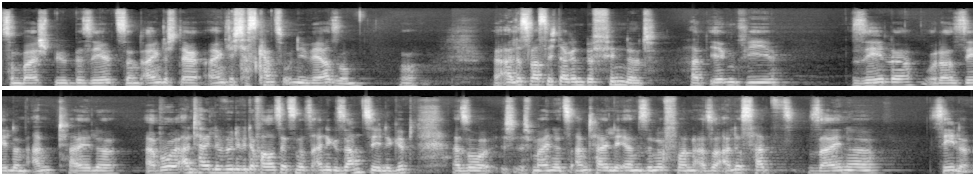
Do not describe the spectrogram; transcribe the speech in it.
zum Beispiel beseelt sind. Eigentlich, der, eigentlich das ganze Universum. So. Alles, was sich darin befindet, hat irgendwie Seele oder Seelenanteile. Obwohl Anteile würde wieder voraussetzen, dass es eine Gesamtseele gibt. Also ich, ich meine jetzt Anteile eher im Sinne von, also alles hat seine Seele,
